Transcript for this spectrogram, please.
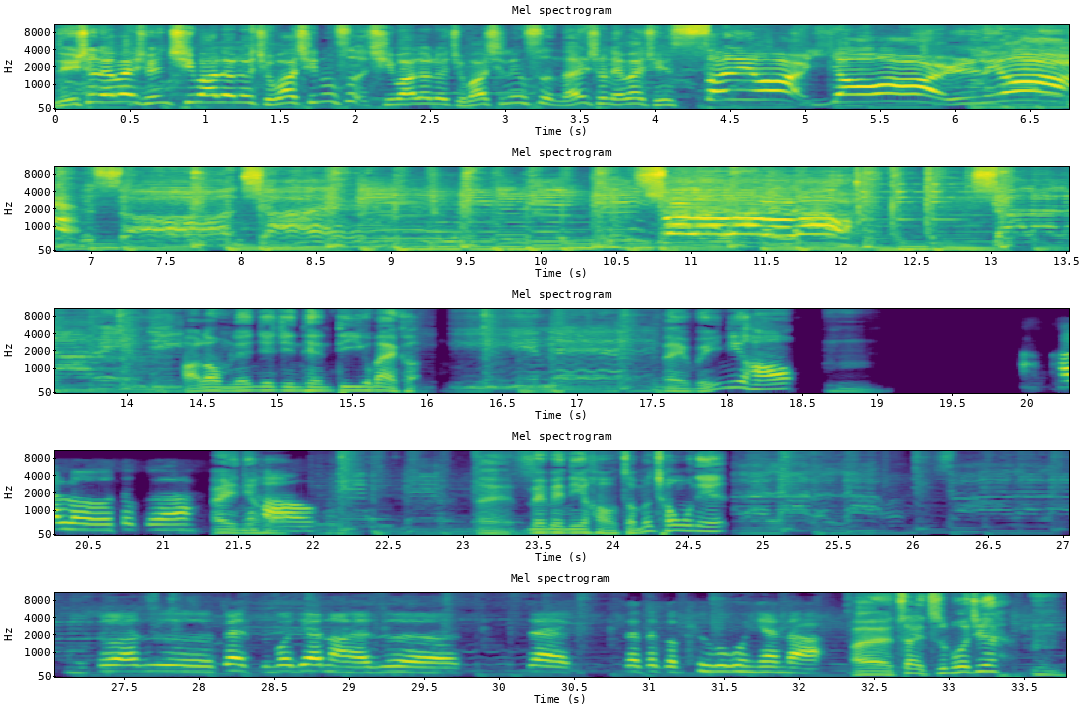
女生连麦群七八六六九八七零四七八六六九八七零四，男生连麦群三零二幺二二零二。沙啦啦啦啦！好了，我们连接今天第一个麦克。哎，喂，你好，嗯，Hello，豆哥，哎，你好，哎，妹妹你好，怎么称呼您？你说是在直播间呢，还是在在这个 QQ 空间的？哎，在直播间，嗯，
